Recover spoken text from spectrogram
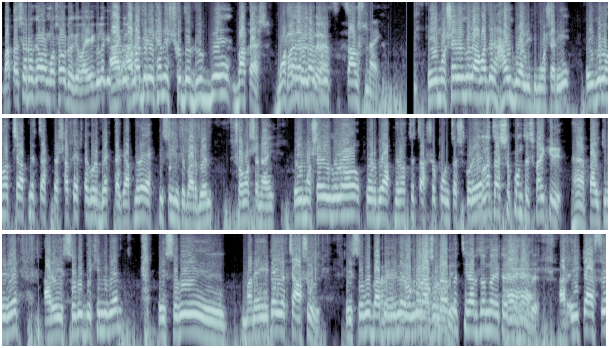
বাতাসও ঢোকে আবার মশাও ঢোকে ভাই। এগুলো আমাদের এখানে শুধু ঢুকবে বাতাস। মশা মশা ঢোকার কোনো চান্স নাই। এই মশারিগুলো আমাদের হাই কোয়ালিটি মশারি। এইগুলো হচ্ছে আপনার চারটার সাথে একটা করে ব্যাগ থাকে। আপনারা এক পিছু নিতে পারবেন সমস্যা নাই। এই মশারিগুলো পড়বে আপনার হচ্ছে চারশো পঞ্চাশ করে। চারশো পঞ্চাশ পাইকারি। হ্যাঁ পাইকারি রেট আর এই ছবি দেখে নেবেন। এই ছবি মানে এটাই হচ্ছে আসল। এই ছবি বাদে মানে নিলে চেনার জন্য এটা হ্যাঁ হ্যাঁ। আর এইটা আছে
